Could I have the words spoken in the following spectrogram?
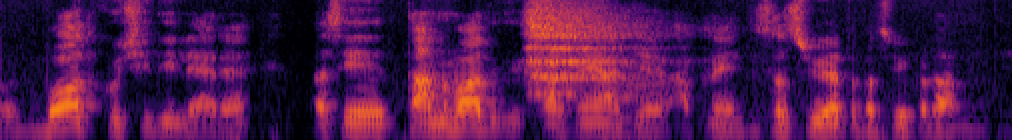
ਬਹੁਤ ਖੁਸ਼ੀ ਦੀ ਲਹਿਰ ਹੈ। ਅਸੀਂ ਧੰਨਵਾਦ ਕਰਦੇ ਹਾਂ ਅੱਜ ਆਪਣੇ ਜਸਸਵੀ ਅਤੇ ਤਪਸਵੀ ਪ੍ਰਧਾਨ ਮੰਤਰੀ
